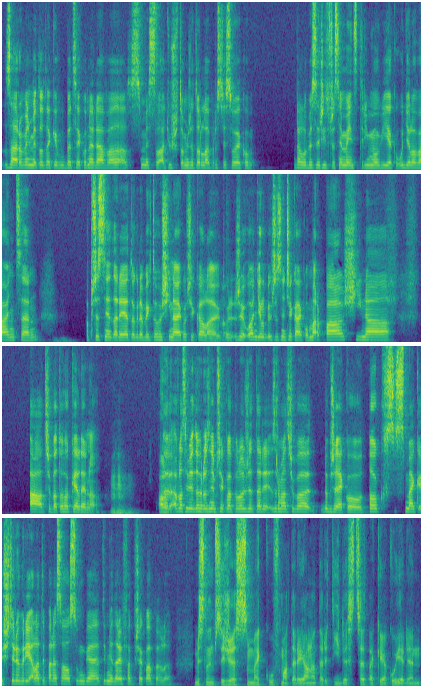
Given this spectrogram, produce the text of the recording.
zároveň mi to taky vůbec jako nedává smysl, ať už v tom, že tohle prostě jsou jako, dalo by se říct přesně mainstreamový jako udělování cen. A přesně tady je to, kde bych toho Šína jako čekala. Jako, že u Andělu bych přesně čekala jako Marpa, Šína a třeba toho Kelina. Mhm. Ale... A vlastně mě to hrozně překvapilo, že tady zrovna třeba, dobře, jako Tox, Smack ještě dobrý, ale ty 58G, ty mě tady fakt překvapily. Myslím si, že Smekův materiál na tady té desce taky jako jeden,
